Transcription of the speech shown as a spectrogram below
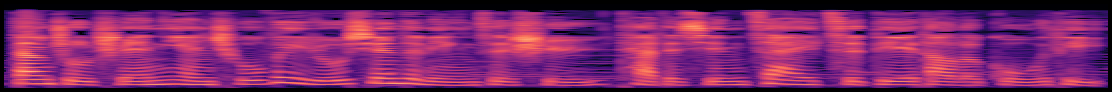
当主持人念出魏如萱的名字时，他的心再次跌到了谷底。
